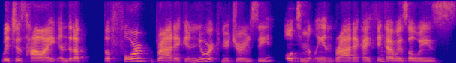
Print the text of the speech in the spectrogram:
which is how I ended up before Braddock in Newark, New Jersey, ultimately in Braddock. I think I was always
